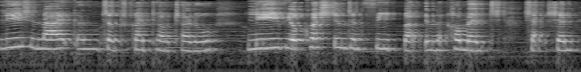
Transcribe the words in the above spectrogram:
like and subscribe to our channel. Leave your questions and feedback in the comments section.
